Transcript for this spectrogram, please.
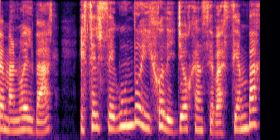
Carl Philipp Emanuel Bach es el segundo hijo de Johann Sebastian Bach.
